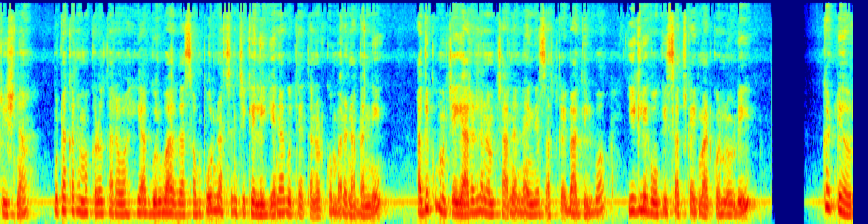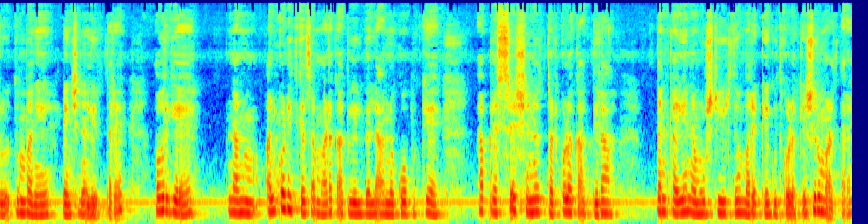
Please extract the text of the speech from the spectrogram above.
ಕೃಷ್ಣ, ಪುಟಕನ ಮಕ್ಕಳು ಧಾರಾವಾಹಿಯ ಗುರುವಾರದ ಸಂಪೂರ್ಣ ಸಂಚಿಕೆಯಲ್ಲಿ ಏನಾಗುತ್ತೆ ಅಂತ ನೋಡ್ಕೊಂಬರೋಣ ಬನ್ನಿ. ಅದಕ್ಕೂ ಮುಂಚೆ ಯಾರೆಲ್ಲ ನಮ್ಮ ಚಾನಲ್ನ ಇನ್ನೂ ಸಬ್ಸ್ಕ್ರೈಬ್ ಆಗಿಲ್ವೋ, ಈಗಲೇ ಹೋಗಿ ಸಬ್ಸ್ಕ್ರೈಬ್ ಮಾಡ್ಕೊಂಡು ನೋಡಿ. ಕಟ್ಟೆ ಅವರು ತುಂಬಾ ಟೆನ್ಷನಲ್ಲಿರ್ತಾರೆ ಅವ್ರಿಗೆ ನಾನು ಅಂದ್ಕೊಂಡಿದ್ದ ಕೆಲಸ ಮಾಡೋಕ್ಕಾಗಲಿಲ್ವಲ್ಲ ಅನ್ನೋ ಕೋಪಕ್ಕೆ ಆ ಪ್ರೆಸ್ಟ್ರೇಷನ್ನು ತಡ್ಕೊಳಕ್ಕಾಗ್ದಿರಾ? ತನ್ನ ಕೈಯನ್ನು ಮುಷ್ಟಿ ಹಿಡಿದು ಮರಕ್ಕೆ ಗುದ್ಕೊಳ್ಳೋಕ್ಕೆ ಶುರು ಮಾಡ್ತಾರೆ.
